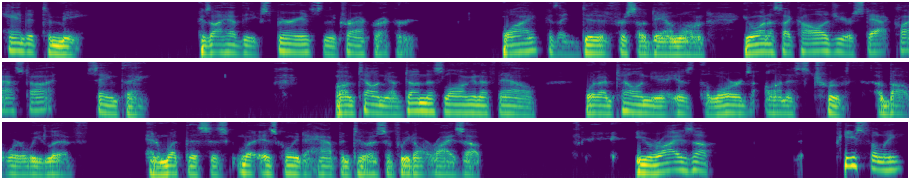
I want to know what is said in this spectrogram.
Hand it to me because I have the experience and the track record. Why? Because I did it for so damn long. You want a psychology or stat class taught? Same thing. Well, I'm telling you, I've done this long enough now. What I'm telling you is the Lord's honest truth about where we live and what this is, what is going to happen to us if we don't rise up. You rise up peacefully.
